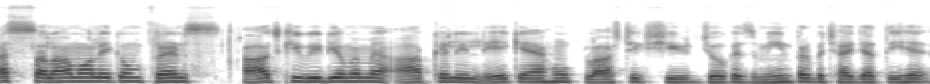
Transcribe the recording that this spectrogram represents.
असलकुम फ्रेंड्स। आज की वीडियो में मैं आपके लिए लेके आया हूँ प्लास्टिक शीट जो कि ज़मीन पर बिछाई जाती है।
